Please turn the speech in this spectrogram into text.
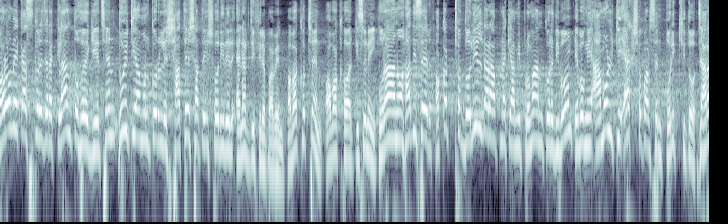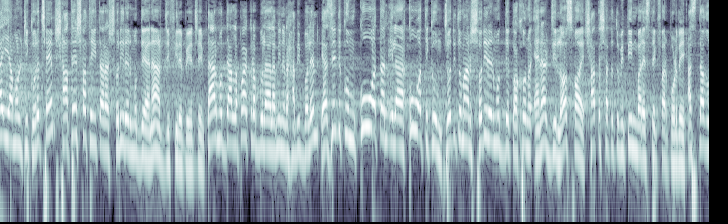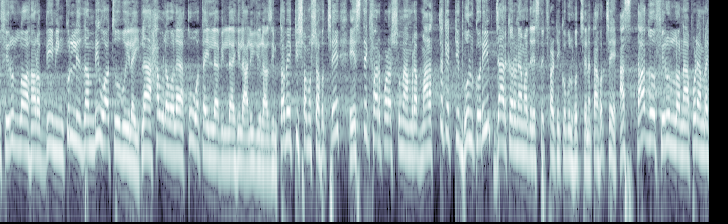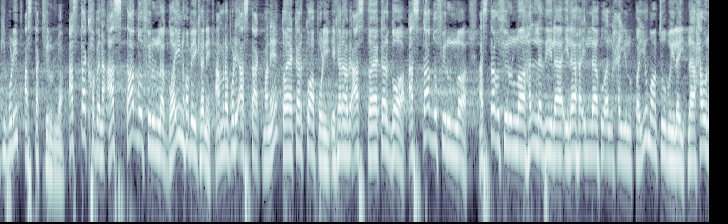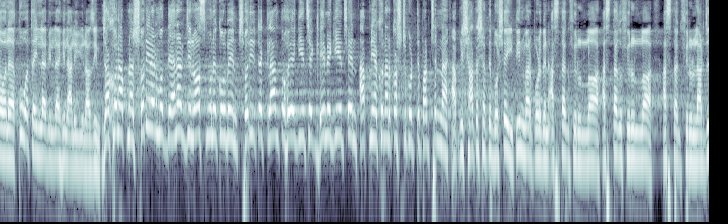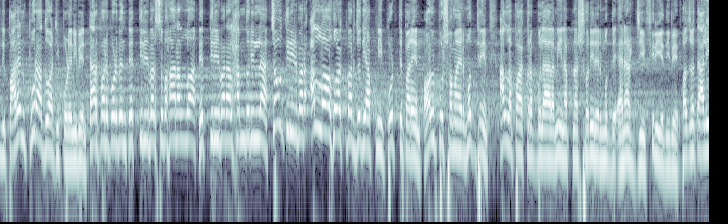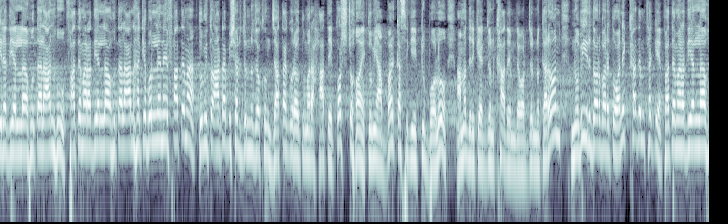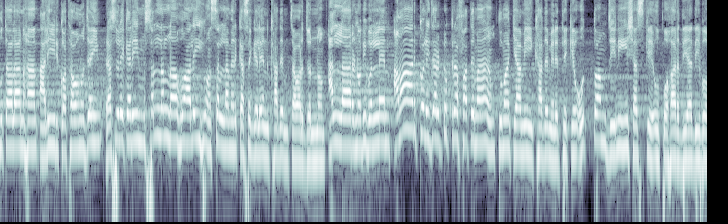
গরমে কাজ করে যারা ক্লান্ত হয়ে গিয়েছেন, দুইটি আমল করলে সাথে সাথেই শরীরের এনার্জি ফিরে পাবেন। অবাক হচ্ছেন? অবাক হওয়ার কিছু নেই। কোরআন ও হাদিসের অকঠ্য দলিল দ্বারা আপনাকে আমি প্রমাণ করে দিব এবং এই আমলটি একশো পার্সেন্ট পরীক্ষিত। যারা এই আমলটি করেছে, সাথে সাথেই তারা শরীরের মধ্যে এনার্জি ফিরে পেয়েছে। তার মধ্যে আল্লাহ পাক রব্বুল আলমিনের হাবিব বলেন, ইয়াজিদকুম কুওয়াতান ইলা কুয়াতিকুম যদি তোমার শরীরের মধ্যে কখনো এনার্জি লস হয়, সাথে সাথে তুমি তিনবার ইস্তেগফার পড়বে। আস্তাগফিরুল্লাহ রাব্বি মিন তবে একটি সমস্যা হচ্ছে পড়ার সময় আমরা মারাত্মক একটি ভুল করি, যার কারণে আমাদের কবুল হচ্ছে না। তা হচ্ছে না পড়ে আমরা কি পড়ি? আস্তাক হবে না হবে এখানে। আমরা পড়ি আস্তাক মানে তয়াকার ক পড়ি। এখানে হবে আস্তয়াকার গ। লা ইলাহা ইল্লাহু আল হাইয়ুল আতুবু লা হাওলা ওয়ালা কুওয়াতা ইল্লা বিল্লাহিল আলিয়্যুল আযীম। যখন আপনার শরীরের মধ্যে এনার্জি লস মনে করবেন, শরীরটা ক্লান্ত হয়ে গিয়েছে, ঘেমে গিয়েছেন, আপনি এখন আর কষ্ট করতে পারছেন না। আপনি সাথে সাথে বসেই তিনবার পড়বেন, আস্তাগফিরুল্লাহ আস্তাগফিরুল্লাহ আস্তাগফিরুল্লাহ। আর যদি পারেন, পুরা দোয়াটি পড়ে নেবেন। তারপরে পড়বেন, তেত্রিশ বার সুবাহান আল্লাহ তেত্রিশ বার আলহামদুলিল্লাহ, চৌত্রিশ বার আল্লাহ আকবার যদি আপনি পড়তে পারেন, অল্প সময়ের মধ্যে আল্লাহ পাক রব্বুল আলমিন আপনার শরীরের মধ্যে এনার্জি ফিরিয়ে দিবে। হজরত আলী রাদি আল্লাহ আনহু, ফাতেমা রাদি আল্লাহ আনহাকে বললেন, এ ফাতেমা, তুমি তো আটা পিসার জন্য যখন যাতা করাও তোমার হাতে কষ্ট হয়, তুমি আব্বার কাছে গিয়ে একটু বলো, আমাদেরকে একজন খাদেম দেওয়ার জন্য। কারণ নবীর দরবারে তো অনেক খাদেম থাকে। ফাতেমা রাদি আল্লাহ আনহা আলীর কথা অনুযায়ী রাসুল করিম সাল্লাহ আলাইহি আসাল্লামের কাছে গেলেন খাদেম চাওয়ার জন্য। আল্লাহর নবী বললেন, আমার কলিজার টুকরা ফাতেমা, তোমাকে আমি খাদেমের থেকে উত্তম জিনিস আজকে উপহার দিয়া দিব।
